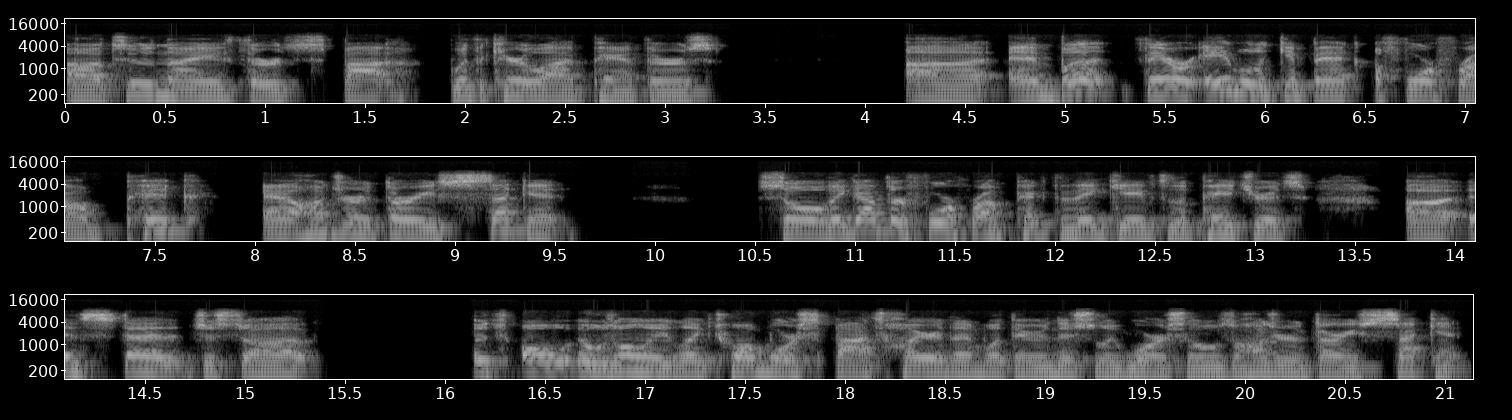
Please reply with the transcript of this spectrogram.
uh, to the 93rd spot with the Carolina Panthers. Uh, and but they were able to get back a fourth round pick at 132nd. So they got their fourth round pick that they gave to the Patriots. Uh, instead, just uh, it's oh, it was only like 12 more spots higher than what they initially were. So it was 132nd.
